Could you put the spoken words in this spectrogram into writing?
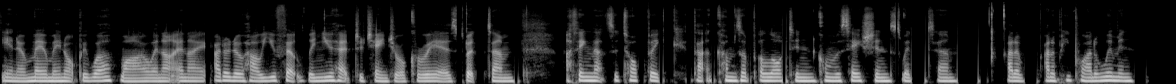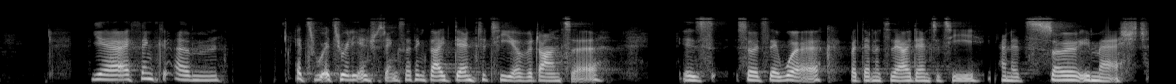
you know, may or may not be worthwhile. And I, and I, I don't know how you felt when you had to change your careers, but um, I think that's a topic that comes up a lot in conversations with um, other, other people, other women. Yeah, I think um, it's, it's really interesting because I think the identity of a dancer is so it's their work, but then it's their identity and it's so enmeshed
